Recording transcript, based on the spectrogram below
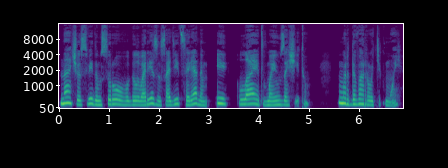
Начо с видом сурового головореза садится рядом и лает в мою защиту. Мордоворотик мой.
